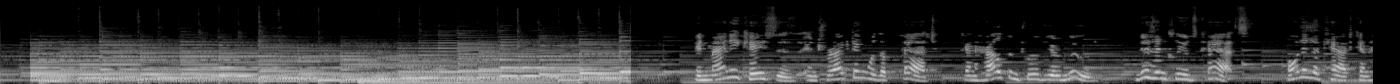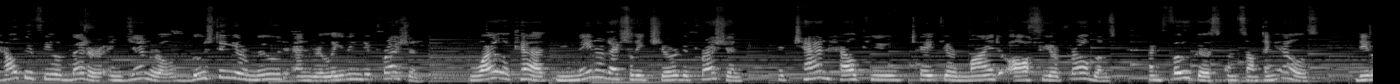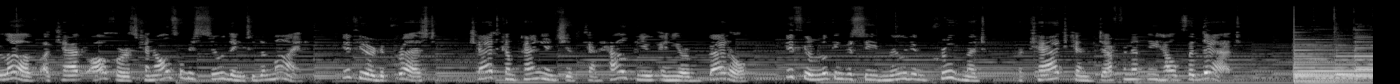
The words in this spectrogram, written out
In many cases, interacting with a pet can help improve your mood. This includes cats. Owning a cat can help you feel better in general, boosting your mood and relieving depression. While a cat may not actually cure depression, it can help you take your mind off your problems and focus on something else. The love a cat offers can also be soothing to the mind. If you're depressed, cat companionship can help you in your battle. If you're looking to see mood improvement, a cat can definitely help with that.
